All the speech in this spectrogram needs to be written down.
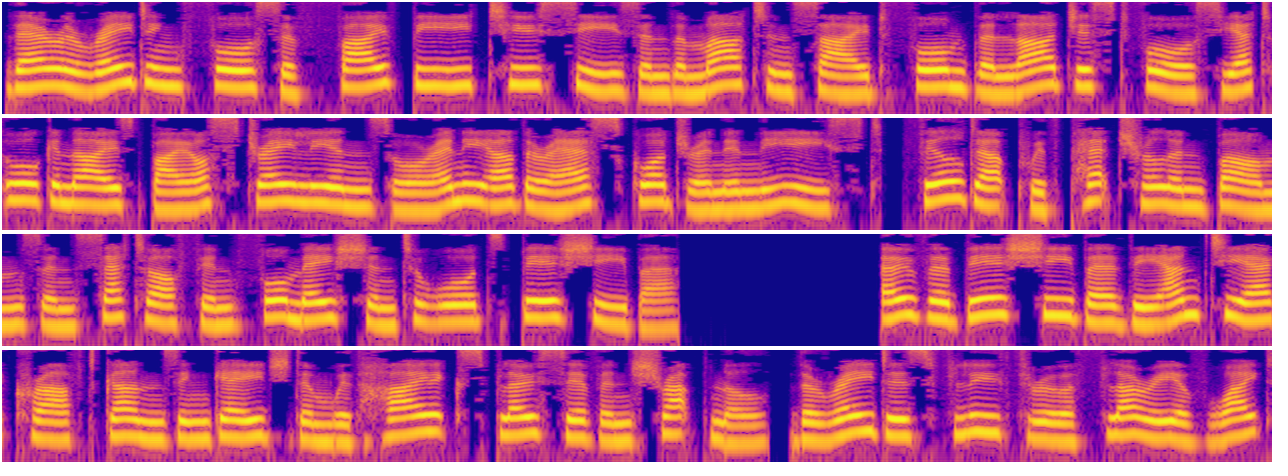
Their raiding force of five BE-2Cs and the Martinsyde formed the largest force yet organised by Australians or any other air squadron in the east, filled up with petrol and bombs and set off in formation towards Beersheba. Over Beersheba the anti-aircraft guns engaged them with high explosive and shrapnel, the raiders flew through a flurry of white,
